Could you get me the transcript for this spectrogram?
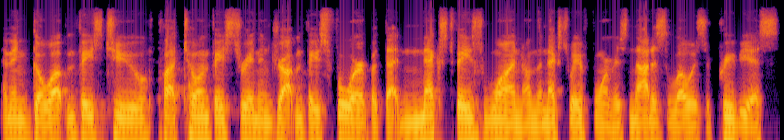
and then go up in phase two, plateau in phase three, and then drop in phase four. But that next phase one on the next waveform is not as low as the previous.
